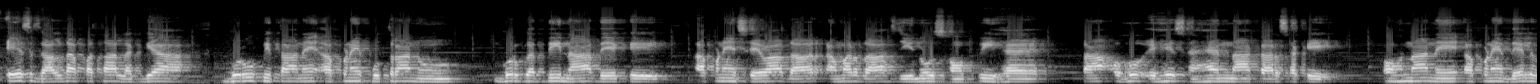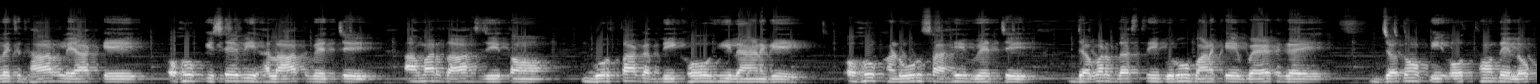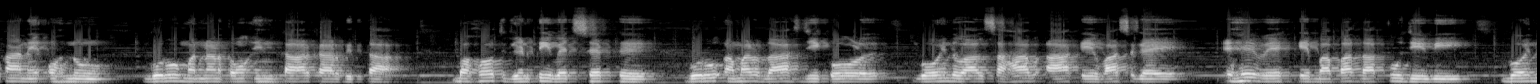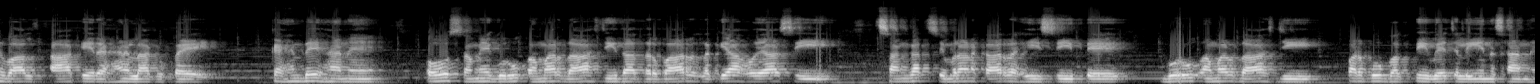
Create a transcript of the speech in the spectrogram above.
ਇਸ ਗੱਲ ਦਾ ਪਤਾ ਲੱਗਿਆ ਗੁਰੂ ਪਿਤਾ ਨੇ ਆਪਣੇ ਪੁੱਤਰਾਂ ਨੂੰ ਗੁਰਗੱਦੀ ਨਾ ਦੇ ਕੇ ਆਪਣੇ ਸੇਵਾਦਾਰ ਅਮਰਦਾਸ ਜੀ ਨੂੰ ਸੌਂਪੀ ਹੈ ਤਾਂ ਉਹ ਇਹ ਸਹਿਨ ਨਾ ਕਰ ਸਕੇ। ਉਹਨਾਂ ਨੇ ਆਪਣੇ ਦਿਲ ਵਿੱਚ ਧਾਰ ਲਿਆ ਕਿ ਉਹ ਕਿਸੇ ਵੀ ਹਾਲਾਤ ਵਿੱਚ ਅਮਰਦਾਸ ਜੀ ਤੋਂ ਗੁਰਤਾ ਗੱਦੀ ਖੋ ਹੀ ਲੈਣਗੇ। ਉਹ ਖੰਡੂਰ ਸਾਹਿਬ ਵਿੱਚ ਜ਼ਬਰਦਸਤੀ ਗੁਰੂ ਬਣ ਕੇ ਬੈਠ ਗਏ, ਜਦੋਂ ਕਿ ਉੱਥੋਂ ਦੇ ਲੋਕਾਂ ਨੇ ਉਹਨੂੰ ਗੁਰੂ ਮੰਨਣ ਤੋਂ ਇਨਕਾਰ ਕਰ ਦਿੱਤਾ। ਬਹੁਤ ਗਿਣਤੀ ਵਿੱਚ ਸਿੱਖ ਗੁਰੂ ਅਮਰਦਾਸ ਜੀ ਕੋਲ ਗੋਇੰਦਵਾਲ ਸਾਹਿਬ ਆ ਕੇ ਵਸ ਗਏ। ਇਹ ਵੇਖ ਕੇ ਬਾਬਾ ਦਾਤੂ ਜੀ ਵੀ ਗੋਇੰਦਵਾਲ ਆ ਕੇ ਰਹਿਣ ਲੱਗ ਪਏ। ਕਹਿੰਦੇ ਹਨ ਉਸ ਸਮੇਂ ਗੁਰੂ ਅਮਰਦਾਸ ਜੀ ਦਾ ਦਰਬਾਰ ਲੱਗਿਆ ਹੋਇਆ ਸੀ। ਸੰਗਤ ਸਿਮਰਨ ਕਰ ਰਹੀ ਸੀ ਤੇ ਗੁਰੂ ਅਮਰਦਾਸ ਜੀ ਪ੍ਰਭੂ ਭਗਤੀ ਵਿੱਚ ਲੀਨ ਸਨ।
